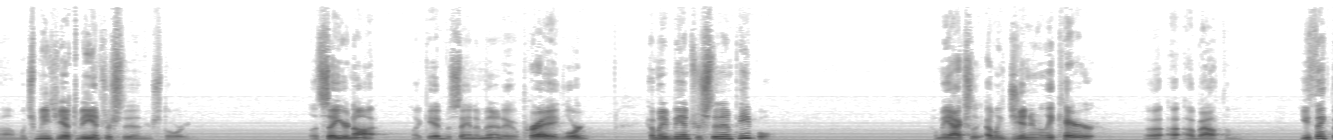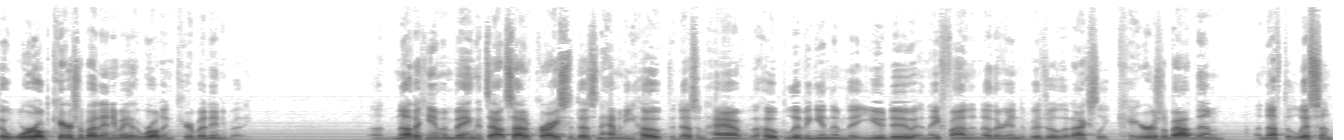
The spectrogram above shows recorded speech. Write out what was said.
um, which means you have to be interested in your story. Let's say you're not. Like Ed was saying a minute ago, pray, Lord, help me to be interested in people. Help me actually, help me genuinely care uh, about them. You think the world cares about anybody? The world doesn't care about anybody. another human being that's outside of Christ that doesn't have any hope, that doesn't have the hope living in them that you do, and they find another individual that actually cares about them enough to listen,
